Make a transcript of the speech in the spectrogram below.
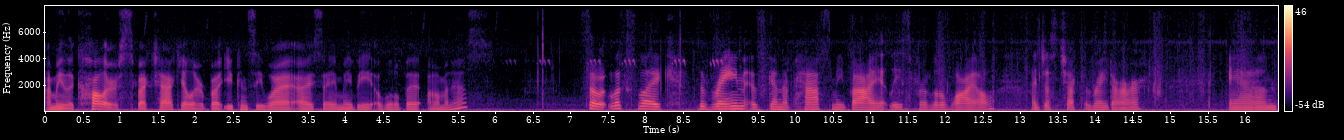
I mean, the color is spectacular, but you can see why I say maybe a little bit ominous. So it looks like the rain is going to pass me by, at least for a little while. I just checked the radar. And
